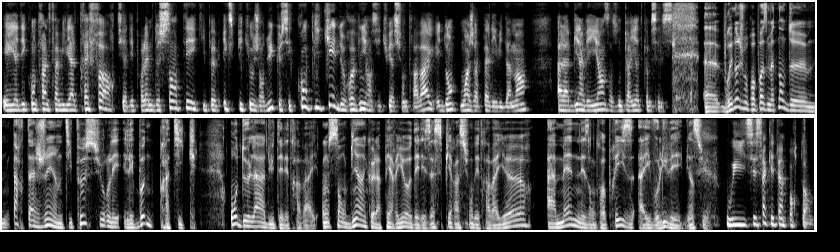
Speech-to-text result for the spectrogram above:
Et il y a des contraintes familiales très fortes, il y a des problèmes de santé qui peuvent expliquer aujourd'hui que c'est compliqué de revenir en situation de travail. Et donc, moi, j'appelle évidemment à la bienveillance dans une période comme celle-ci. Euh, Bruno, je vous propose maintenant de partager un petit peu sur les, les bonnes pratiques. Au-delà du télétravail, on sent bien que la période et les aspirations des travailleurs amène les entreprises à évoluer, bien sûr. Oui, c'est ça qui est important.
